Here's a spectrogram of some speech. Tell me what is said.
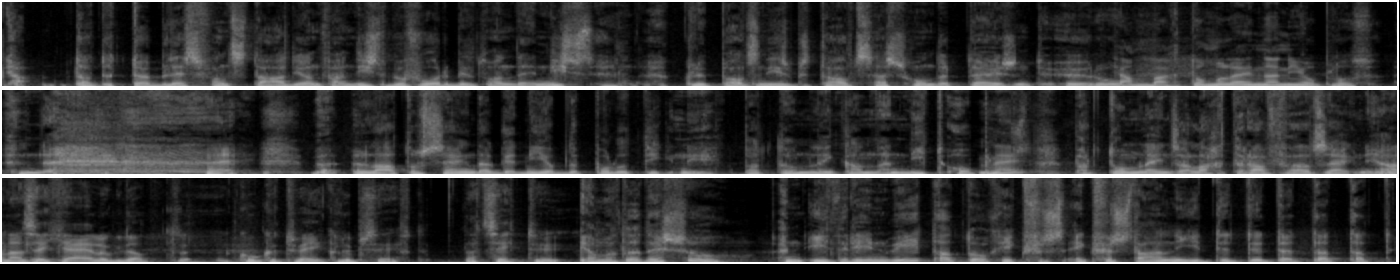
ja, dat de dubbel is van het stadion van Nice bijvoorbeeld. Want een, Nice, een club als Nice betaalt 600.000 euro. Kan Bart Tommelijn dat niet oplossen? Laat ons zeggen dat ik het niet op de politiek... Nee, Bart Tomlijn kan dat niet oplossen. Nee? Bart Tomlijn zal achteraf wel zeggen... Ja, maar dan zeg je eigenlijk dat Koeken twee clubs heeft. Dat zegt u. Ja, maar dat is zo. En iedereen weet dat toch? Ik, ik versta niet... Dat, dat, dat, dat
